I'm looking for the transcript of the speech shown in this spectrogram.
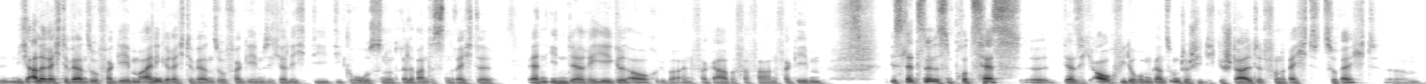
Nicht alle Rechte werden so vergeben, einige Rechte werden so vergeben. Sicherlich die die großen und relevantesten Rechte werden in der Regel auch über ein Vergabeverfahren vergeben. Ist letzten Endes 'n Prozess, äh, der sich auch wiederum ganz unterschiedlich gestaltet von Recht zu Recht. Ähm,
